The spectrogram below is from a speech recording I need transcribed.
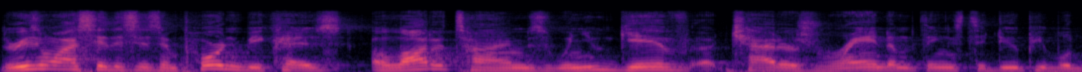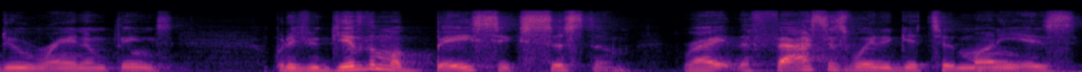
The reason why I say this is important because a lot of times when you give chatters random things to do, people do random things. But if you give them a basic system, right, the fastest way to get to money is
